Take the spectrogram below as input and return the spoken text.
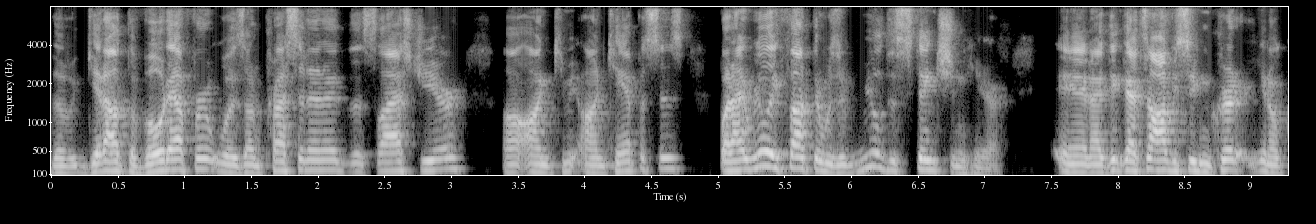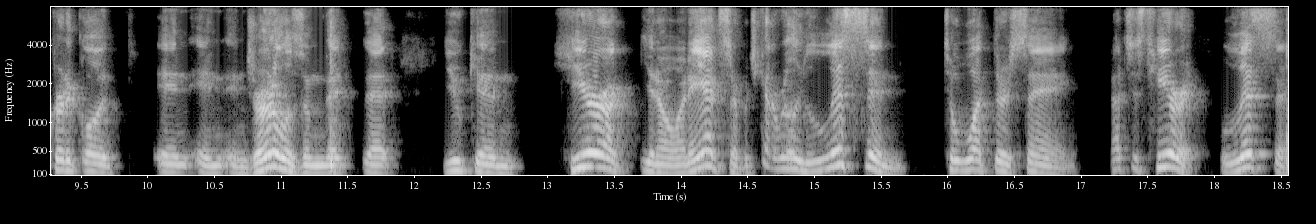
the get out the vote effort was unprecedented this last year uh, on, on campuses. But I really thought there was a real distinction here. And I think that's obviously you know, critical in, in, in journalism that, that you can hear a, you know, an answer, but you got to really listen to what they're saying. Not just hear it, listen.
